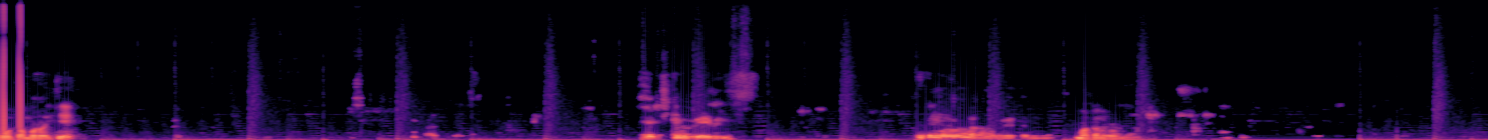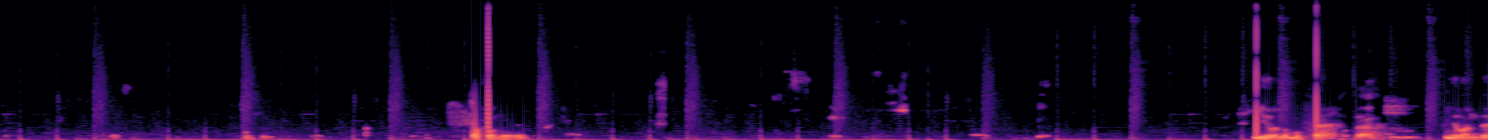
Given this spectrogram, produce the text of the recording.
நூற்றம்பது ரூபாய்க்கு. சிக்கன் கிரேவி சிக்கன் குழம்பு மட்டன் குழம்பு. அப்போ இது வந்து முட்டை. இது வந்து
